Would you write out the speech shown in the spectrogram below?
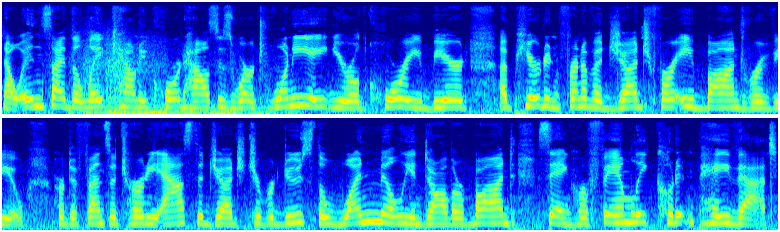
Now, inside the Lake County courthouse is where 28 year old Corey Beard appeared in front of a judge for a bond review. Her defense attorney asked the judge to reduce the $1 million bond, saying her family couldn't pay that that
